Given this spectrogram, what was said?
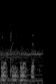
Thank you.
